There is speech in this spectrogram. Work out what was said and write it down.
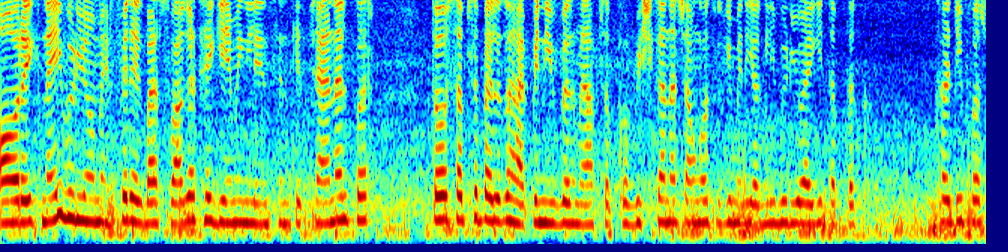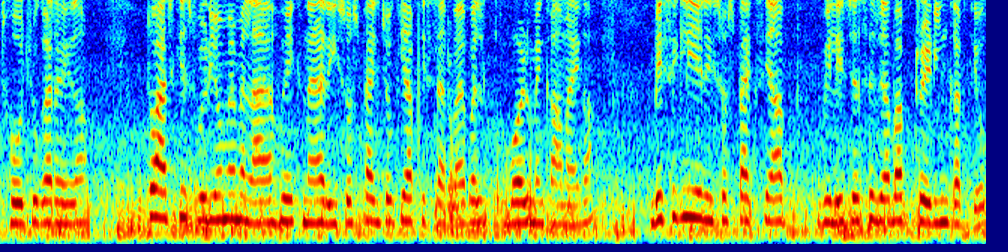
और एक नई वीडियो में फिर एक बार स्वागत है गेमिंग लेंसन के चैनल पर। तो सबसे पहले तो हैप्पी न्यू ईयर मैं आप सबको विश करना चाहूँगा, क्योंकि मेरी अगली वीडियो आएगी तब तक थर्टी फ़र्स्ट हो चुका रहेगा। तो आज की इस वीडियो में मैं लाया हूँ एक नया रिसोर्स पैक जो कि आपकी सर्वाइवल वर्ल्ड में काम आएगा। बेसिकली ये रिसोर्स पैक से आप विलेजर से जब आप ट्रेडिंग करते हो,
